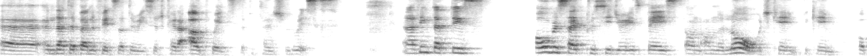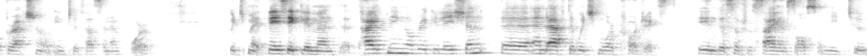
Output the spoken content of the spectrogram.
Uh, and that the benefits of the research kind of outweighs the potential risks. And I think that this oversight procedure is based on, on a law which came, became operational in 2004, which basically meant a tightening of regulation, uh, and after which more projects in the social science also need to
